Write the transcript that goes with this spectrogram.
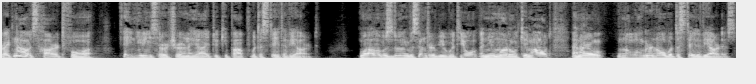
Right now, it's hard for any researcher in AI to keep up with the state of the art. While I was doing this interview with you, a new model came out and I no longer know what the state of the art is.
